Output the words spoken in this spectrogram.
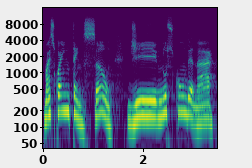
mas com a intenção de nos condenar,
